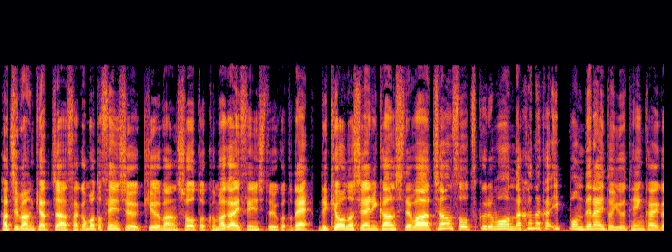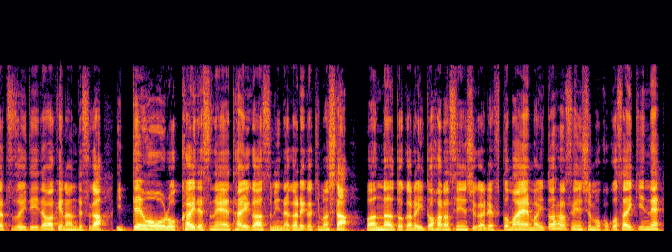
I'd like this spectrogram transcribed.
8番キャッチャー坂本選手、9番ショート熊谷選手。ということで、で、今日の試合に関してはチャンスを作るもなかなか1本出ないという展開が続いていたわけなんですが、1点を追う6回ですね、タイガースに流れが来ました。ワンアウトから糸原選手がレフト前、まあ、糸原選手もここ最近ね、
